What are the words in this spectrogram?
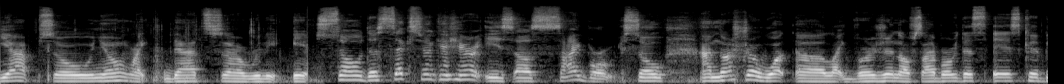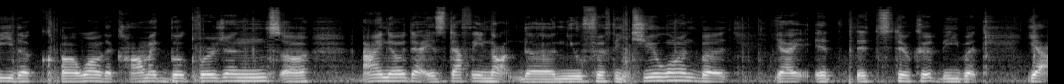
yeah so you know like that's uh, really it. So the sixth figure here is a uh, cyborg. So i'm not sure what uh, like version of cyborg this is. Could be the uh, one of the comic book versions. Uh, i know that it's definitely not the new 52 one but yeah it it still could be but yeah,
